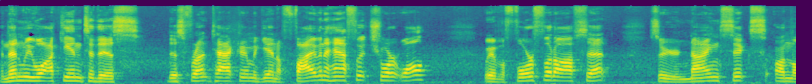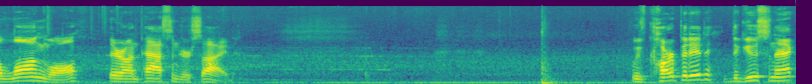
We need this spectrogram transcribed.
And then we walk into this, this front tack room, again, a five and a half foot short wall. We have a four foot offset. So you're nine six on the long wall there on passenger side. We've carpeted the gooseneck,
